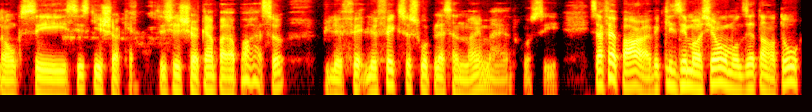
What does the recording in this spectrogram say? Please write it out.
Donc, c'est ce qui est choquant. C'est choquant par rapport à ça. Puis le fait, le fait que ce soit placé de même, ben, ça fait peur. Avec les émotions, comme on disait tantôt,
